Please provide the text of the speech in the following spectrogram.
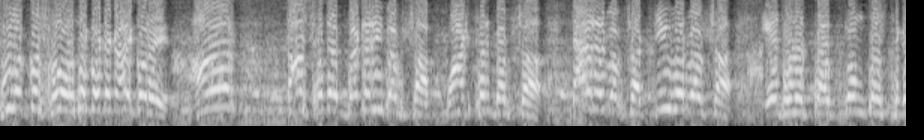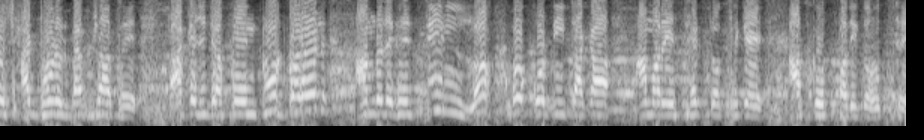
দুই লক্ষ ষোলো হাজার কোটি টাকা আয় করে। আর তার সাথে ব্যাটারি ব্যবসা, পার্টসের ব্যবসা, টায়ারের ব্যবসা, টিউবের ব্যবসা, এ ধরনের প্রায় পঞ্চাশ থেকে ষাট ধরনের ব্যবসা আছে। তাকে যদি আপনি ইনক্লুড করেন, আমরা দেখেছি তিন লক্ষ কোটি টাকা আমার এই সেক্টর থেকে আজকে উৎপাদিত হচ্ছে।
